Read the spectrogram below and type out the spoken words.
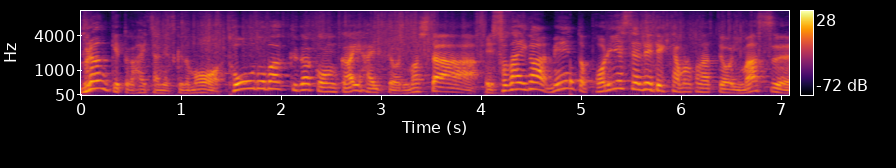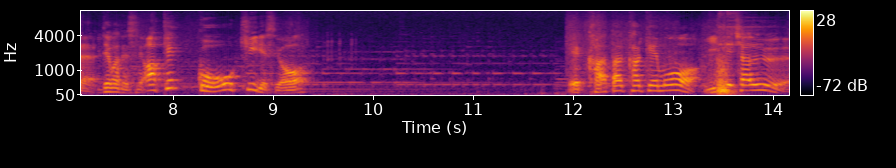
ブランケットが入ってたんですけども、トードバッグが今回入っておりました。え、素材が綿とポリエステルでできたものとなっております。ではですね、あ、結構大きいですよ。え、肩掛けもいけちゃう。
